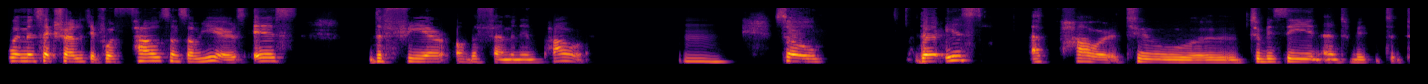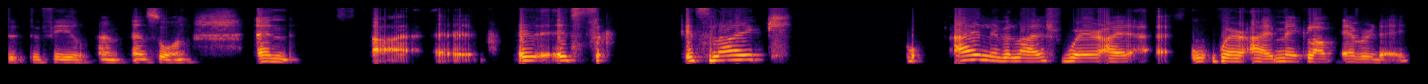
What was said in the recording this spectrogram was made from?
women's sexuality for thousands of years is the fear of the feminine power. Mm. So there is a power to uh, to be seen and to be to, to, to, feel and and so on. And uh, it's it's like i live a life where i where i make love every day.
